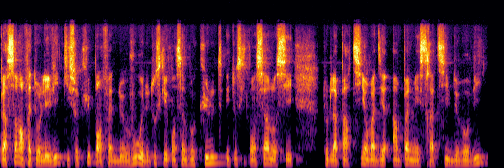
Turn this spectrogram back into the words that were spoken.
personnes, en fait, aux lévites qui s'occupent en fait de vous et de tout ce qui concerne vos cultes et tout ce qui concerne aussi toute la partie, on va dire, un peu administrative de vos vies.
